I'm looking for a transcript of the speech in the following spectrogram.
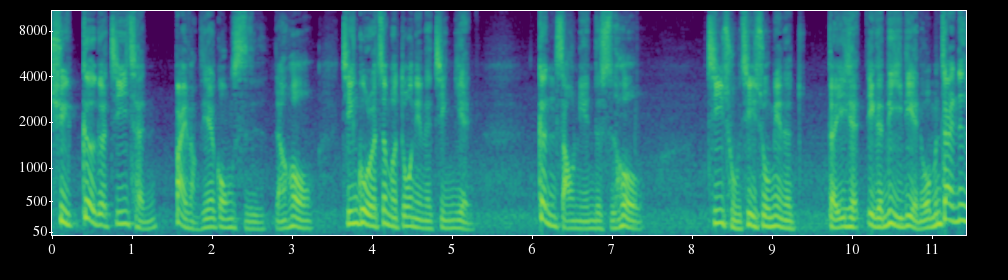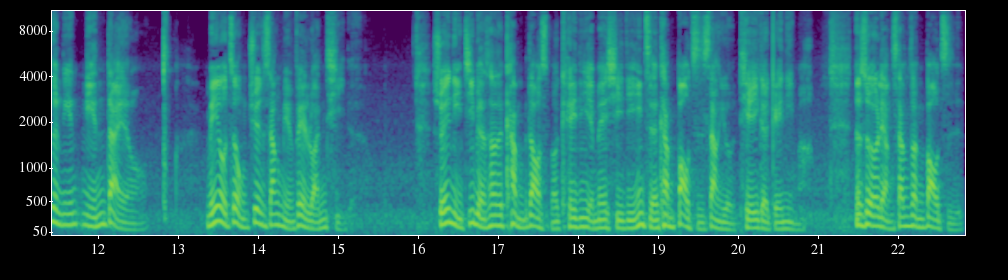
去各个基层拜访这些公司，然后经过了这么多年的经验，更早年的时候。基础技术面的的一些一个历练，我们在那个年年代哦，没有这种券商免费软体的，所以你基本上是看不到什么 K D M A C D，你只能看报纸上有贴一个给你嘛。那时候有两三份报纸，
